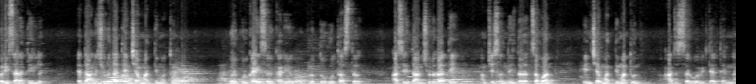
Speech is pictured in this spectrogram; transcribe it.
परिसरातील या दानशूर दात्यांच्या माध्यमातून भरपूर काही सहकार्य उपलब्ध होत असतं असे दानशूर दाते आमचे संदेशदादा चव्हाण यांच्या माध्यमातून आज सर्व विद्यार्थ्यांना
